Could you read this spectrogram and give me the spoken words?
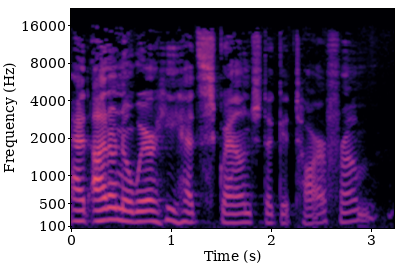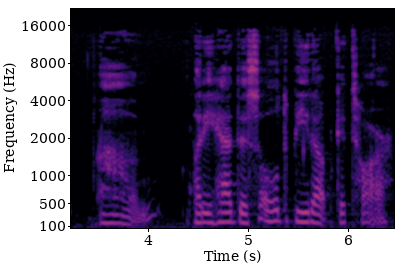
had I don't know where he had scrounged a guitar from, um, but he had this old beat up guitar,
